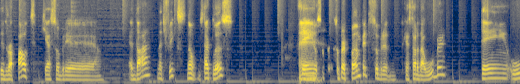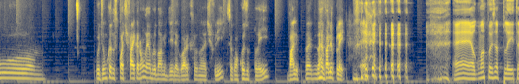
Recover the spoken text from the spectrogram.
The Dropout, que é sobre. É da Netflix? Não, Star Plus. Tem é. o Super, Super Pumped, sobre que é a história da Uber. Tem o Putz, um que é do Spotify, que eu não lembro o nome dele agora, que saiu no Netflix, alguma coisa do Play. Vale, não é Vale o Play. É. é, alguma coisa Play, tá,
